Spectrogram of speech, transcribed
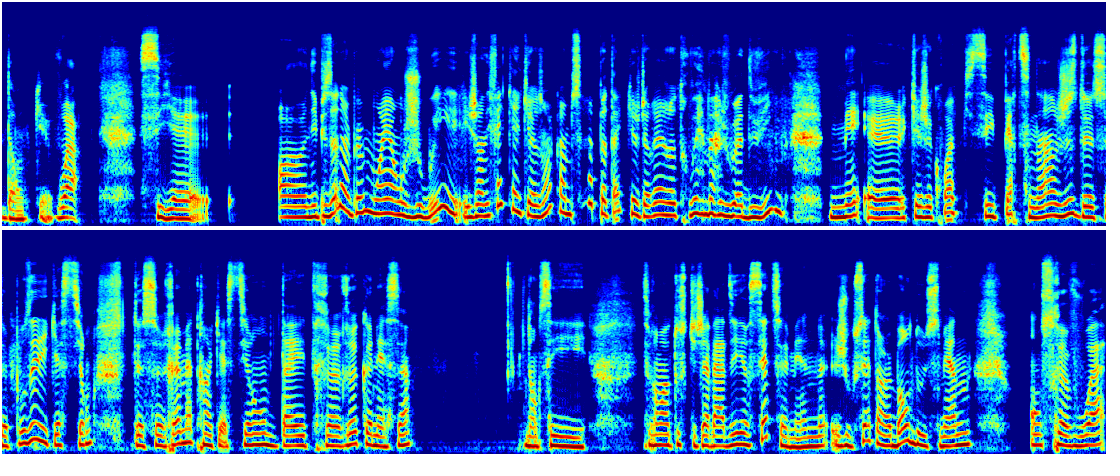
Donc euh, voilà. C'est euh, un épisode un peu moins enjoué et j'en ai fait quelques-uns comme ça. Peut-être que je devrais retrouver ma joie de vivre, mais euh, que je crois que c'est pertinent juste de se poser des questions, de se remettre en question, d'être reconnaissant. Donc c'est vraiment tout ce que j'avais à dire cette semaine. Je vous souhaite un bon deux semaines. On se revoit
